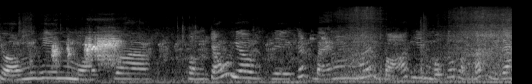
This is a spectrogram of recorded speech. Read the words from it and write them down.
trộn thêm một uh, phần chấu vô thì các bạn mới bỏ thêm một cái phần đất này ra.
